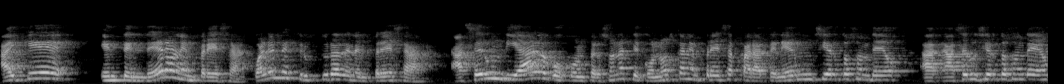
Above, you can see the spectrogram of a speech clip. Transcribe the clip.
hay que entender a la empresa, cuál es la estructura de la empresa, hacer un diálogo con personas que conozcan la empresa para tener un cierto sondeo, hacer un cierto sondeo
